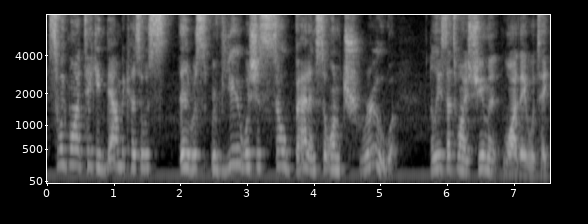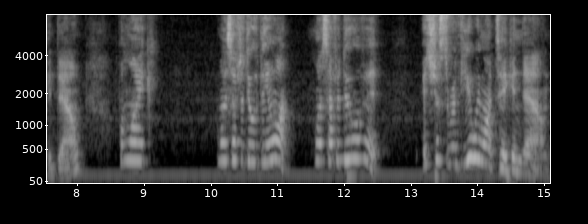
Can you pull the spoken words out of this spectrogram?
so we want to take it down because it was it was review was just so bad and so untrue. At least that's why I assume it, why they would take it down. But like, what does that have to do with the art? What does that have to do with it? It's just a review we want taken down.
